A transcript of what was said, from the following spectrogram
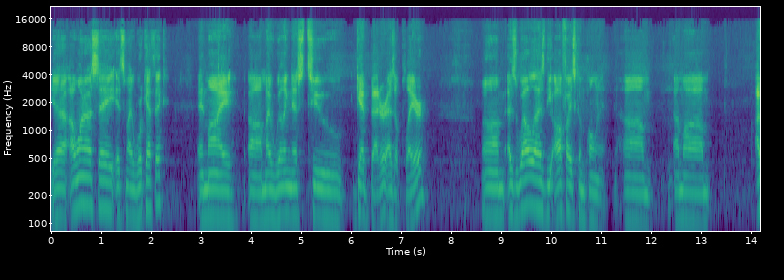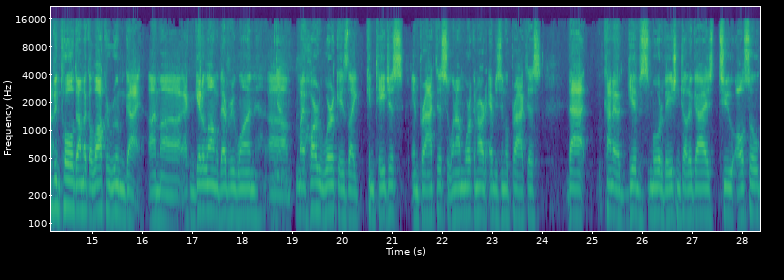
Yeah, I want to say it's my work ethic and my uh, my willingness to get better as a player, um, as well as the off ice component. Um, I'm um, I've been told I'm like a locker room guy. I'm uh, I can get along with everyone. Um, My hard work is like contagious in practice. So when I'm working hard every single practice, that kind of gives motivation to other guys to also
